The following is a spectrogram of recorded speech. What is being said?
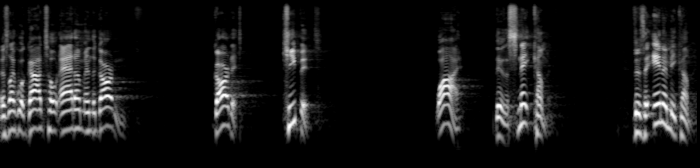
It's like what God told Adam in the garden guard it, keep it. Why? There's a snake coming, there's an enemy coming.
